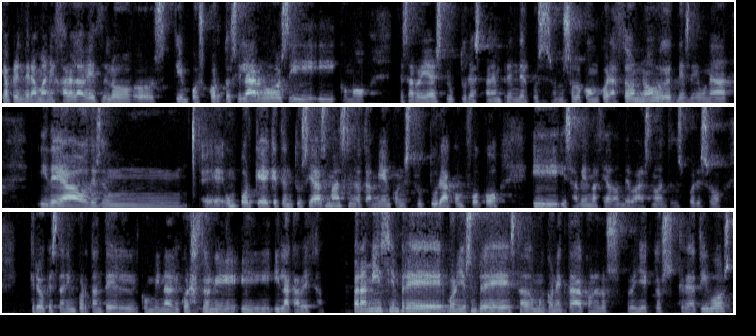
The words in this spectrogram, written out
que aprender a manejar a la vez los tiempos cortos y largos y, cómo desarrollar estructuras para emprender, pues eso, no solo con corazón, ¿no? Desde una idea o desde un, eh, porqué que te entusiasma, sino también con estructura, con foco y, sabiendo hacia dónde vas, ¿no? Entonces, por eso creo que es tan importante el combinar el corazón y la cabeza. Para mí siempre, bueno, yo siempre he estado muy conectada con los proyectos creativos,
